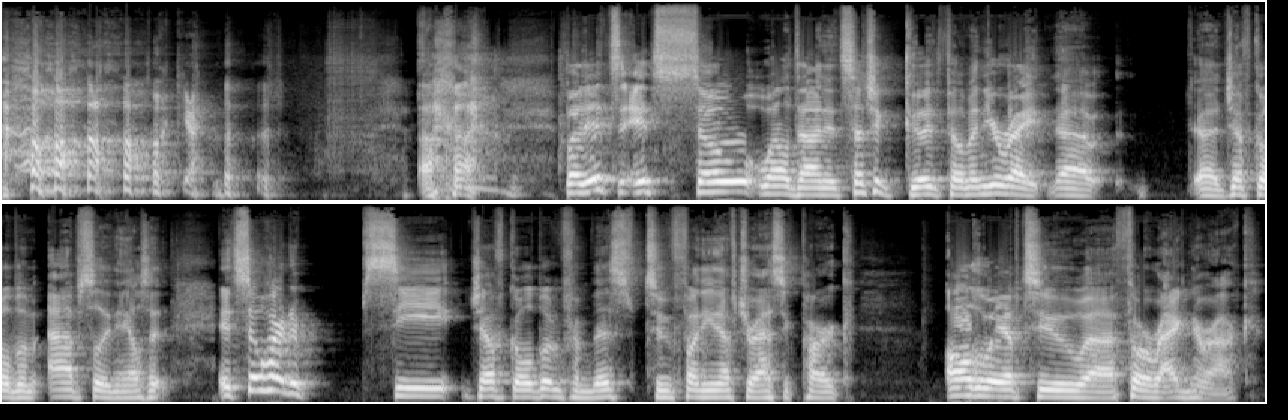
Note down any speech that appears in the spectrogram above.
oh, God. Uh, but it's it's so well done. It's such a good film, and you're right. Uh, uh, Jeff Goldblum absolutely nails it. It's so hard to see Jeff Goldblum from this to funny enough Jurassic Park, all the way up to uh, Thor Ragnarok.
